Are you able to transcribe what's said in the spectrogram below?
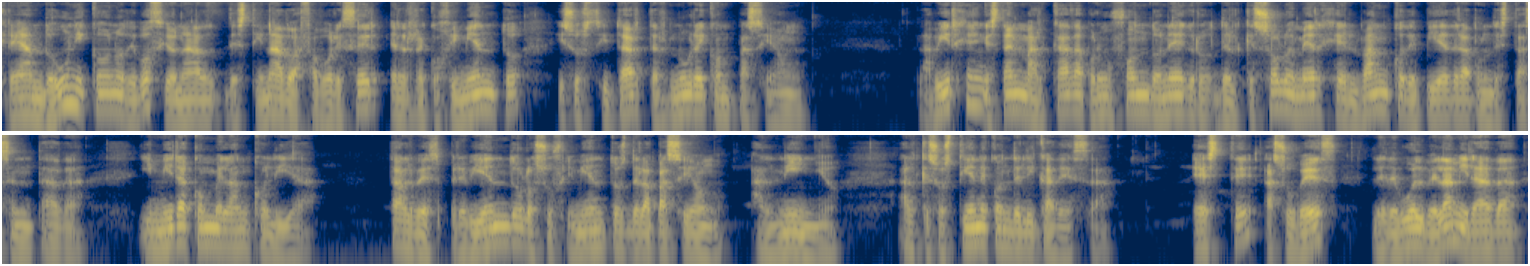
creando un icono devocional destinado a favorecer el recogimiento y suscitar ternura y compasión. La Virgen está enmarcada por un fondo negro del que sólo emerge el banco de piedra donde está sentada, y mira con melancolía, tal vez previendo los sufrimientos de la pasión, al niño, al que sostiene con delicadeza. Este, a su vez, le devuelve la mirada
